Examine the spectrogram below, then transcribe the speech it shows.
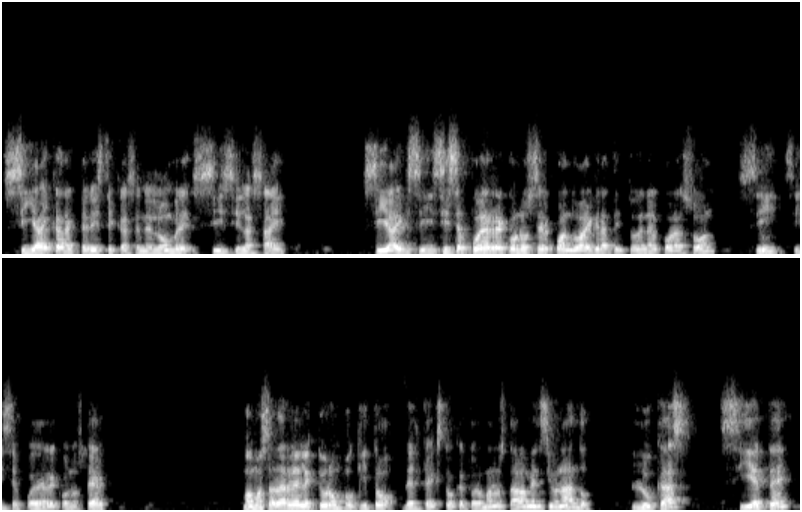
Si hay características en el hombre, sí, sí las hay. Si hay, sí, sí se puede reconocer cuando hay gratitud en el corazón, sí, sí se puede reconocer. Vamos a darle lectura un poquito del texto que tu hermano estaba mencionando. Lucas 7,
